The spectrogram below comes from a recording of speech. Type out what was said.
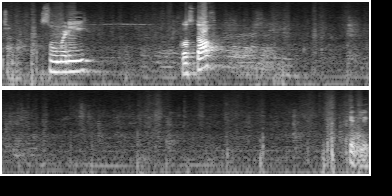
ચાલો શું મળી કોસ્ટ ઓફ કેટલી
